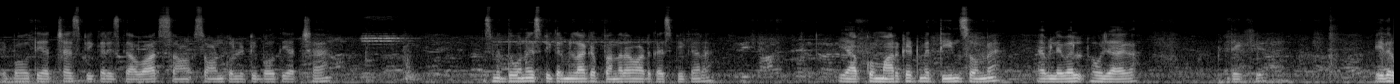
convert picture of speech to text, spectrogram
ये बहुत ही अच्छा स्पीकर इसका आवाज़ साउंड क्वालिटी बहुत ही अच्छा है। इसमें दोनों स्पीकर मिला के पंद्रह वाट का स्पीकर है। ये आपको मार्केट में तीन सौ में अवेलेबल हो जाएगा। देखिए, इधर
